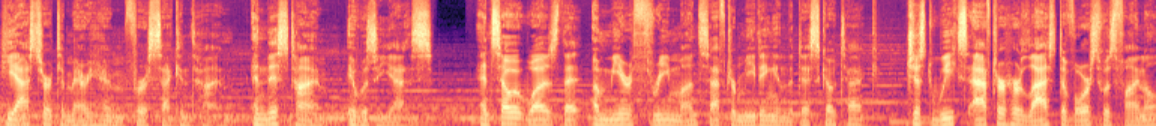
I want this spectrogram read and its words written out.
he asked her to marry him for a second time. And this time, it was a yes. And so it was that a mere three months after meeting in the discotheque, just weeks after her last divorce was final,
